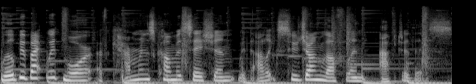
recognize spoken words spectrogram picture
We'll be back with more of Cameron's conversation with Alex Sujong Laughlin after this.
